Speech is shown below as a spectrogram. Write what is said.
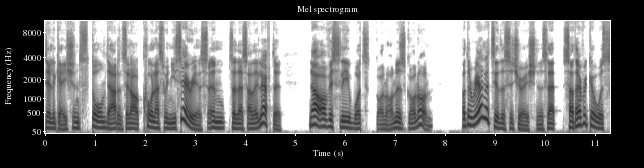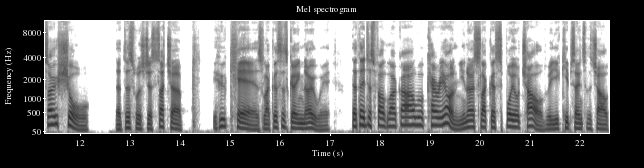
delegation stormed out and said, "Oh, call us when you're serious," and so that's how they left it. Now, obviously, what's gone on has gone on, but the reality of the situation is that South Africa was so sure that this was just such a who cares? Like this is going nowhere. That they just felt like, oh, we'll carry on. You know, it's like a spoiled child where you keep saying to the child,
